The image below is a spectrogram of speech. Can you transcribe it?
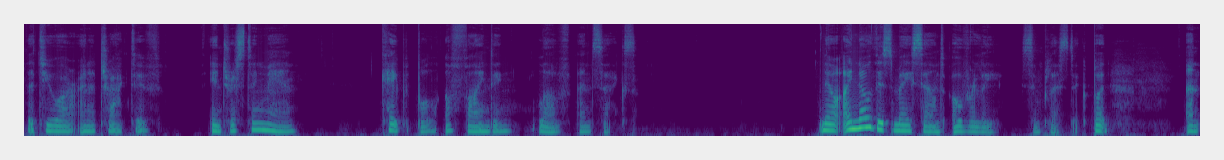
that you are an attractive, interesting man capable of finding love and sex. Now, I know this may sound overly simplistic, but an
